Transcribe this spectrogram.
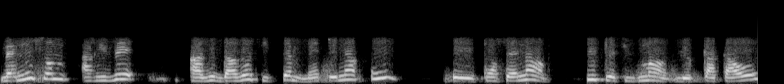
Mais nous sommes arrivés dans un système maintenant où, concernant plus précisément le cacao,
